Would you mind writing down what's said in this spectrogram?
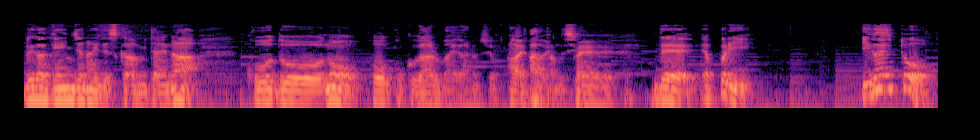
れが原因じゃないですか、みたいな行動の報告がある場合があるんですよ。はい、あったんですよ。えで、やっぱり、意外と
